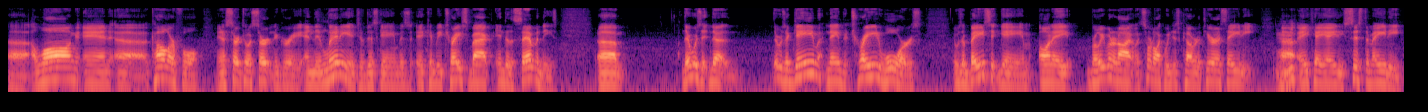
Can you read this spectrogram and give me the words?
uh, a long and uh, colorful in a certain to a certain degree, and the lineage of this game is it can be traced back into the 70s. Um, there was a, the, there was a game named Trade Wars. It was a basic game on a believe it or not, it's sort of like we just covered a TRS-80, uh, aka the System 80,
